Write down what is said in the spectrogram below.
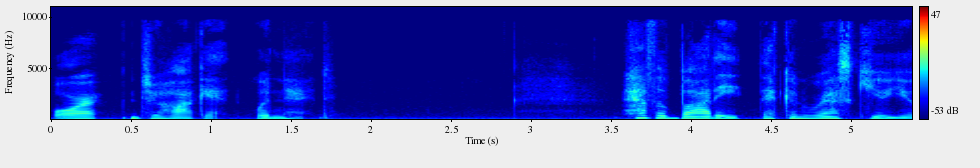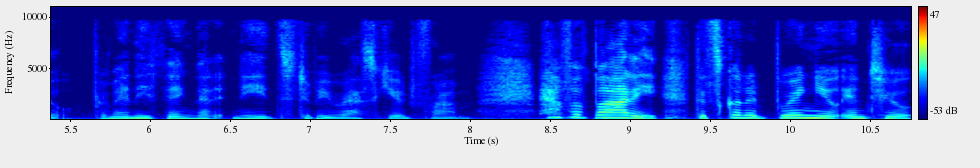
or jog it, wouldn't it? Have a body that can rescue you from anything that it needs to be rescued from. Have a body that's going to bring you into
